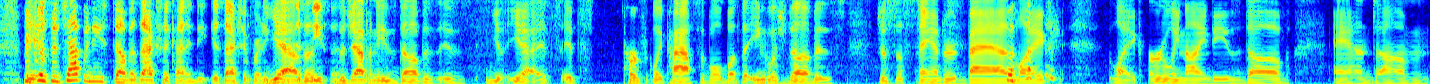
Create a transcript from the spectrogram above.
because the Japanese dub is actually kind of de- it's actually pretty good. yeah, it's the, decent. the Japanese dub is is yeah, it's it's perfectly passable, but the English dub is just a standard bad like like early 90s dub and um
